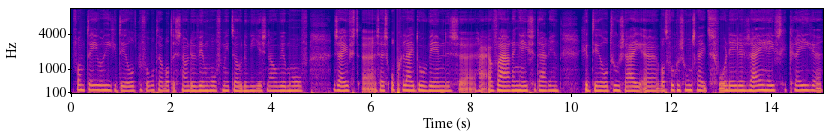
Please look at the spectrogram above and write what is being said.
van theorie gedeeld. Bijvoorbeeld, wat is nou de Wim Hof methode? Wie is nou Wim Hof? Zij, heeft, zij is opgeleid door Wim, dus haar ervaring heeft ze daarin gedeeld. Hoe zij, wat voor gezondheidsvoordelen zij heeft gekregen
